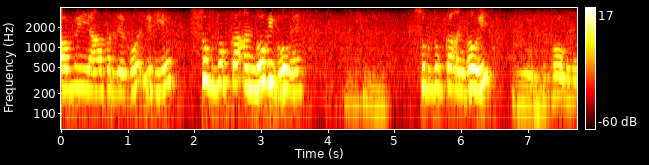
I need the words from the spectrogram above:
अब यहाँ पर देखो लिखिए सुख दुख का अनुभव भी भोग है। सुख दुख का अनुभव ही भोग है।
